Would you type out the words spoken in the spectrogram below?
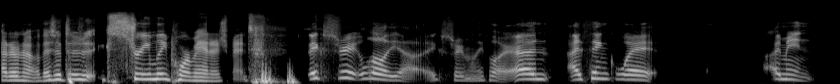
i don't know there's, a, there's extremely poor management Extreme well, yeah, extremely poor. And I think what I mean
